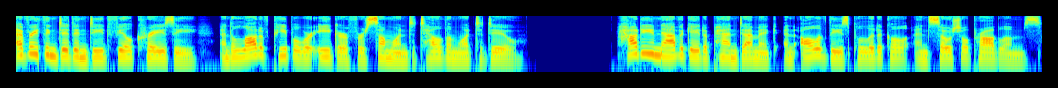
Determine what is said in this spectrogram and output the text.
Everything did indeed feel crazy, and a lot of people were eager for someone to tell them what to do. How do you navigate a pandemic and all of these political and social problems?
